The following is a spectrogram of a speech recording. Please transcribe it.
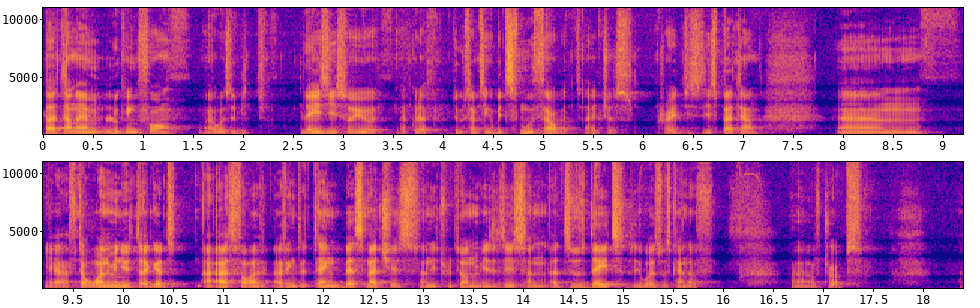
pattern I'm looking for. I was a bit lazy, so you, I could have do something a bit smoother, but I just create this, this pattern. And yeah, after one minute, I got I asked for having the 10 best matches, and it returned me this. And at those dates, there was those kind of uh, of drops. Uh,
